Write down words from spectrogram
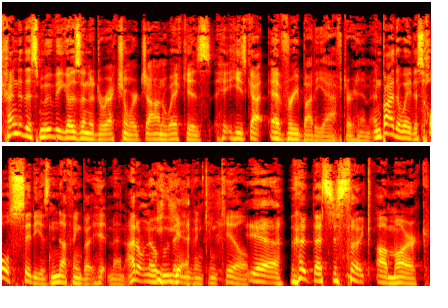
kind of this movie goes in a direction where John Wick is he- he's got everybody after him. And by the way, this whole city is nothing but hitmen. I don't know who Yeah. they even can kill. Yeah. That's just like a mark.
